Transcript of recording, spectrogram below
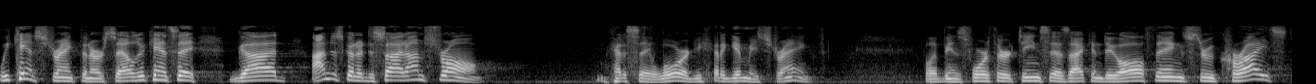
We can't strengthen ourselves. We can't say, God, I'm just going to decide I'm strong. We've got to say, Lord, you've got to give me strength. Philippians 4:13 says, "I can do all things through Christ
